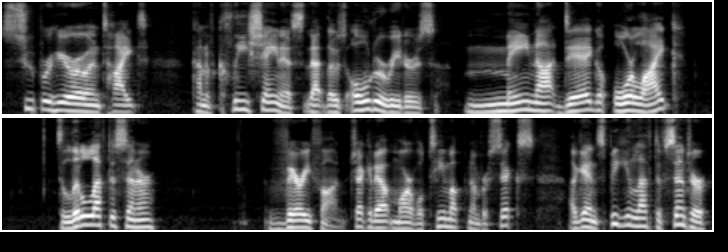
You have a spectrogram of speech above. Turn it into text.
superhero and tight kind of clichéness that those older readers may not dig or like. It's a little left of center. Very fun. Check it out Marvel Team Up number six. Again, speaking left of center,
